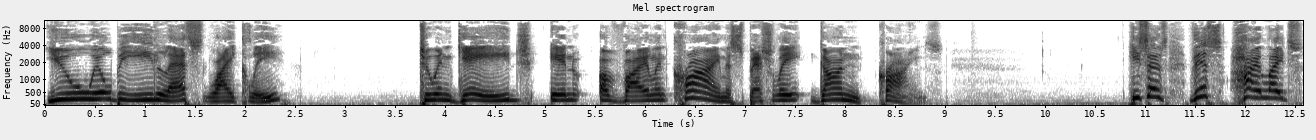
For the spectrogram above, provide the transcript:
you will be less likely to engage in a violent crime, especially gun crimes. He says this highlights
